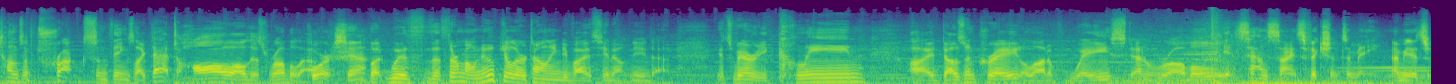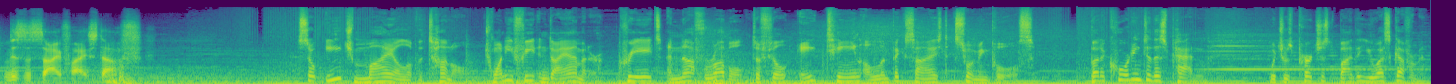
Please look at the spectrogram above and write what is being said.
tons of trucks and things like that to haul all this rubble out. Of course, yeah. But with the thermonuclear tunneling device, you don't need that. It's very clean. Uh, it doesn't create a lot of waste and rubble. It sounds science fiction to me. I mean, it's, this is sci-fi stuff. So each mile of the tunnel, 20 feet in diameter, creates enough rubble to fill 18 Olympic-sized swimming pools. But according to this patent, which was purchased by the US government,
